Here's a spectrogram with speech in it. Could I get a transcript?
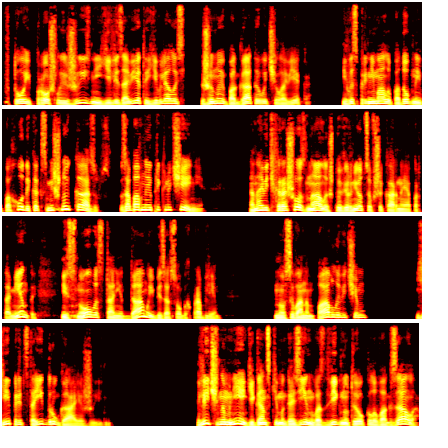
В той прошлой жизни Елизавета являлась женой богатого человека и воспринимала подобные походы как смешной казус, забавное приключение. Она ведь хорошо знала, что вернется в шикарные апартаменты и снова станет дамой без особых проблем. Но с Иваном Павловичем ей предстоит другая жизнь. Лично мне гигантский магазин, воздвигнутый около вокзала,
